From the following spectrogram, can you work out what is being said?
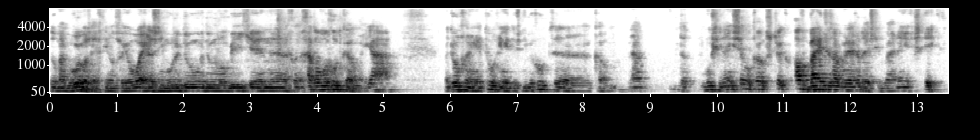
Dus mijn broer was echt iemand van, joh, ergens niet moeilijk doen, we doen nog een biertje en eh, gaat allemaal goed komen. Ja, maar toen ging, het- toen ging het dus niet meer goed eh, komen. Nou, dat moest hij ineens zo'n groot stuk afbijten, zou ik maar zeggen, daar is hij bijna in gestikt.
